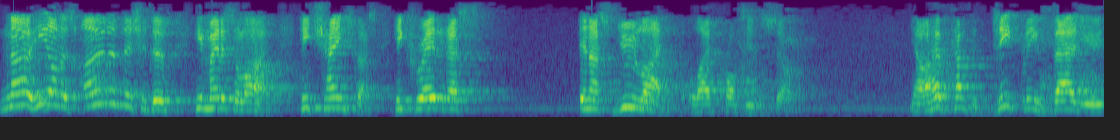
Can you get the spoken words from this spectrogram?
No, he on his own initiative, he made us alive. He changed us. He created us in us new life, life from himself. You know, I have come to deeply value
